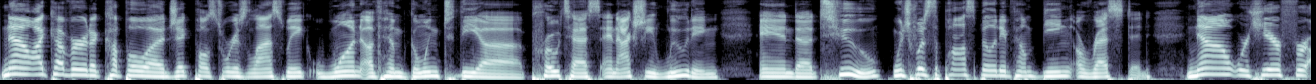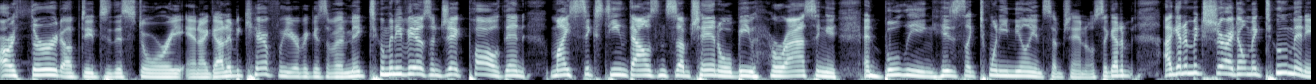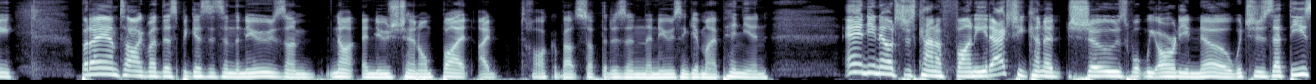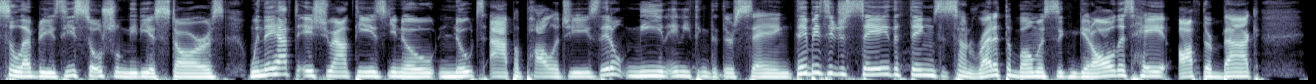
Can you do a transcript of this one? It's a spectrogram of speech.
Now, I covered a couple uh, Jake Paul stories last week. One of him going to the uh, protests and actually looting, and uh, two, which was the possibility of him being arrested. Now, we're here for our third update to this story, and I gotta be careful here because if I make too many videos on Jake Paul, then my 16,000 sub channel will be harassing and bullying his like 20 million sub channels. So I gotta, I gotta make sure I don't make too many. But I am talking about this because it's in the news. I'm not a news channel, but I talk about stuff that is in the news and give my opinion. And you know, it's just kind of funny. It actually kind of shows what we already know, which is that these celebrities, these social media stars, when they have to issue out these, you know, notes app apologies, they don't mean anything that they're saying. They basically just say the things that sound right at the moment so they can get all this hate off their back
